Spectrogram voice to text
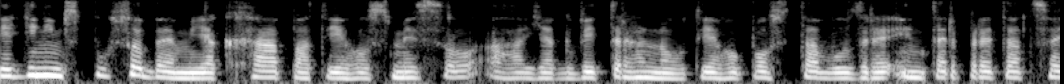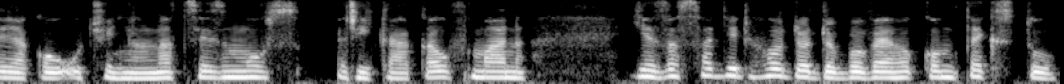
Jediným způsobem, jak chápat jeho smysl a jak vytrhnout jeho postavu z reinterpretace, jakou učinil nacismus, říká Kaufmann, je zasadit ho do dobového kontextu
